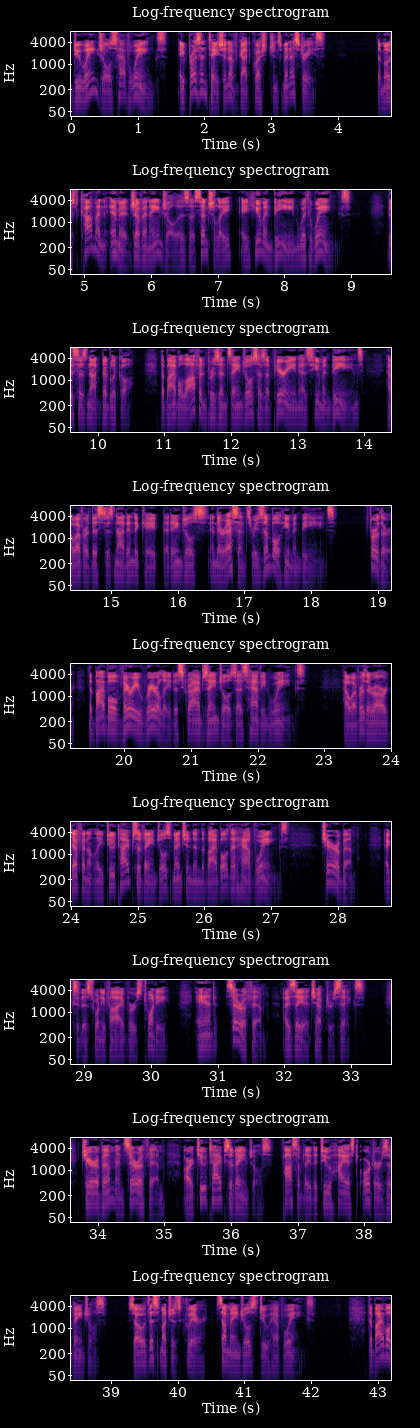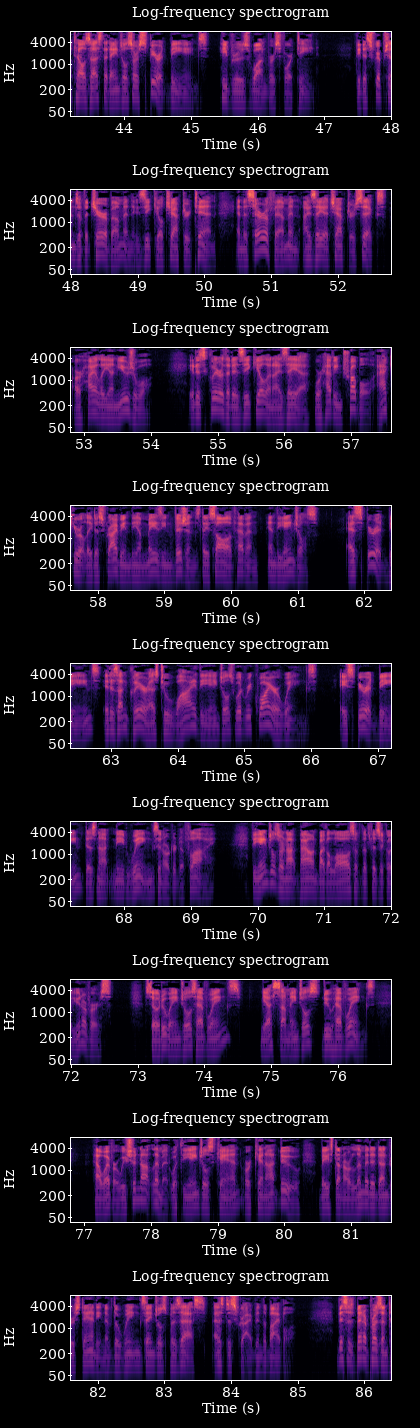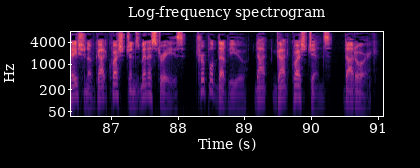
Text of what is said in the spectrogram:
Do Angels Have Wings? A presentation of Got Questions Ministries. The most common image of an angel is essentially a human being with wings. This is not biblical. The Bible often presents angels as appearing as human beings. However, this does not indicate that angels in their essence resemble human beings. Further, the Bible very rarely describes angels as having wings. However, there are definitely two types of angels mentioned in the Bible that have wings. Cherubim, Exodus 25 verse 20, and seraphim, Isaiah chapter 6. Cherubim and seraphim are two types of angels, possibly the two highest orders of angels. So this much is clear. Some angels do have wings. The Bible tells us that angels are spirit beings. Hebrews 1 verse 14. The descriptions of the cherubim in Ezekiel chapter 10 and the seraphim in Isaiah chapter 6 are highly unusual. It is clear that Ezekiel and Isaiah were having trouble accurately describing the amazing visions they saw of heaven and the angels. As spirit beings, it is unclear as to why the angels would require wings. A spirit being does not need wings in order to fly. The angels are not bound by the laws of the physical universe. So do angels have wings? Yes, some angels do have wings. However, we should not limit what the angels can or cannot do based on our limited understanding of the wings angels possess as described in the Bible. This has been a presentation of Got Questions Ministries, www.gotquestions.org.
